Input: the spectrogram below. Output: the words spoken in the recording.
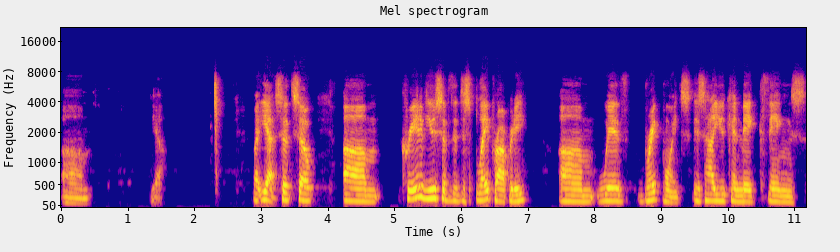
Um, yeah. But yeah, so, so um, creative use of the display property um, with breakpoints is how you can make things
